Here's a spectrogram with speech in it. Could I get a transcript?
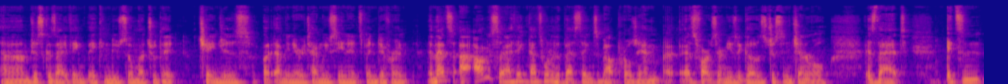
um, just because I think they can do so much with it. Changes. I mean, every time we've seen it, it's been different, and that's I, honestly, I think that's one of the best things about Pearl Jam, uh, as far as their music goes, just in general, is that it's, and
